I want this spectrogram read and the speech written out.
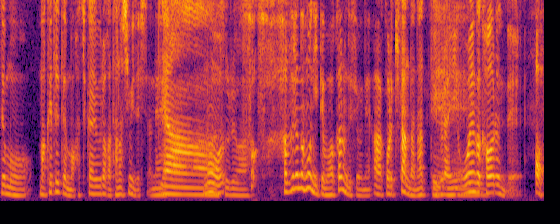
でも負けてても8回裏が楽しみでしたね。いやもうそれは。そ外れの方にいても分かるんですよね。あこれ来たんだなっていうぐらい応援が変わるんで、えー、あ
